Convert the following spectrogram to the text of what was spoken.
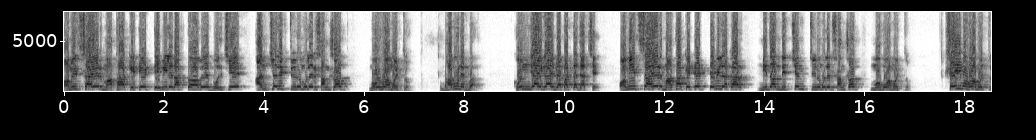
অমিত শাহের মাথা কেটে টেবিলে রাখতে হবে, বলছে আঞ্চলিক তৃণমূলের সাংসদ মহুয়া মৈত্র। ভাবুন একবার, কোন জায়গায় ব্যাপারটা যাচ্ছে? অমিত শাহের মাথা কেটে টেবিল রাখার নিদান দিচ্ছেন তৃণমূলের সাংসদ মহুয়া মৈত্র। সেই মহুয়া মৈত্র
